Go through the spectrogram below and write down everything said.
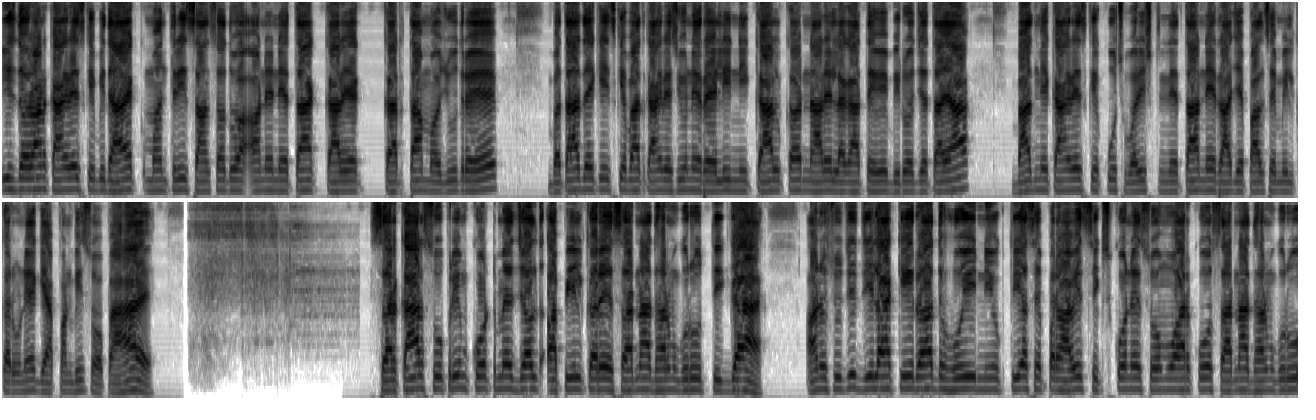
इस दौरान कांग्रेस के विधायक, मंत्री, सांसद व अन्य नेता कार्यकर्ता मौजूद रहे। बता दें कि इसके बाद कांग्रेसियों ने रैली निकाल कर नारे लगाते हुए विरोध जताया। बाद में कांग्रेस के कुछ वरिष्ठ नेता ने राज्यपाल से मिलकर उन्हें ज्ञापन भी सौंपा है। सरकार सुप्रीम कोर्ट में जल्द अपील करे, सरना धर्मगुरु तिग्गा। अनुसूचित जिला की रद्द हुई नियुक्तियों से प्रभावित शिक्षकों ने सोमवार को सरना धर्मगुरु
